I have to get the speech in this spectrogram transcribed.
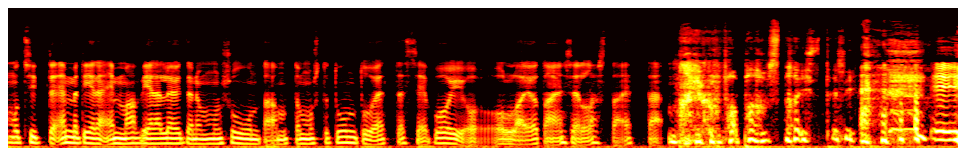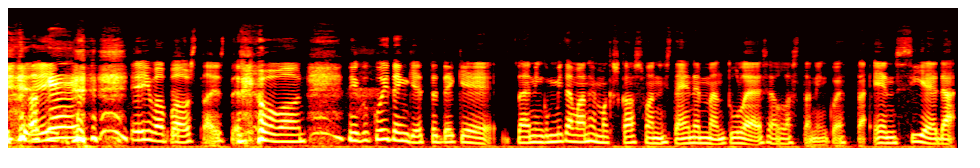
Mutta sitten en mä tiedä, en mä ole vielä löytänyt mun suuntaa, mutta musta tuntuu, että se voi olla jotain sellaista, että mä oon joku vapaustaistelija. ei, ei, ei vapaustaistelija, vaan niin kuin kuitenkin, että tekee, tai niin kuin mitä vanhemmaksi kasvan, niin sitä enemmän tulee sellaista, niin kuin, että en siedä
